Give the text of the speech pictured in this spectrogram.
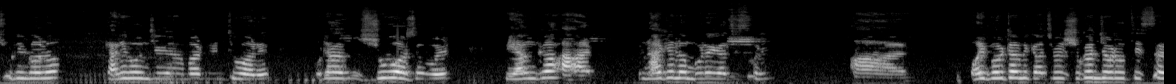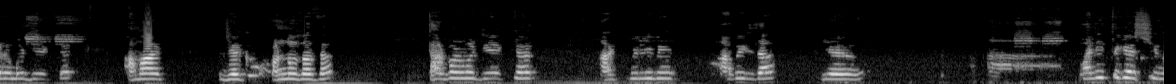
শুটিং হলো, কালীগঞ্জে আমার ইন্টু ওয়ানে ওটা শুভ আসে বই প্রিয়াঙ্কা আর নায়কের নাম ভুলে গেছে সরি আর ওই বইটা আমি কাজ করি সুগন জড়তি স্যার আমার ডিরেক্টর আমার যে অন্নদাতা, তারপর আমার ডিরেক্টর আর্ট ফিল্মের আবির দা, যে পালির থেকে এসেছিল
